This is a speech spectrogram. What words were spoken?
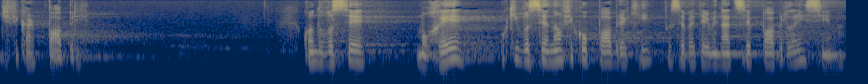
de ficar pobre. Quando você morrer, o que você não ficou pobre aqui, você vai terminar de ser pobre lá em cima.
